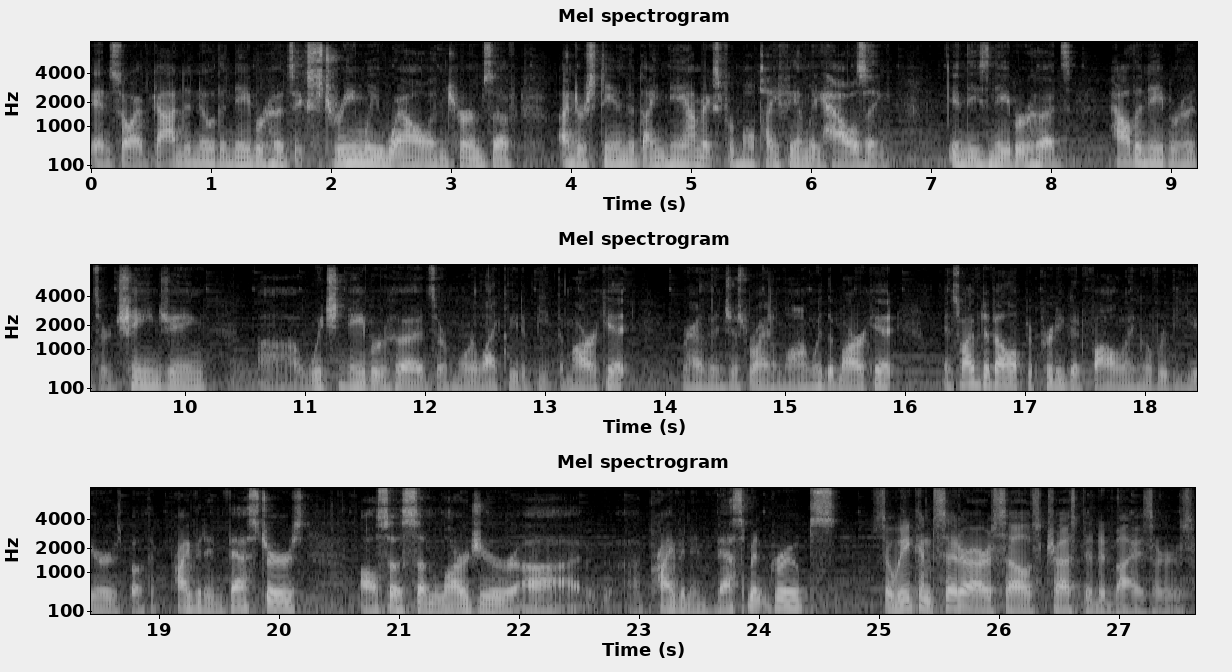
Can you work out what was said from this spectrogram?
And so I've gotten to know the neighborhoods extremely well in terms of understanding the dynamics for multifamily housing in these neighborhoods, how the neighborhoods are changing, uh, which neighborhoods are more likely to beat the market rather than just ride along with the market. And so I've developed a pretty good following over the years, both private investors, also some larger uh, uh, private investment groups. So we consider ourselves trusted advisors.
